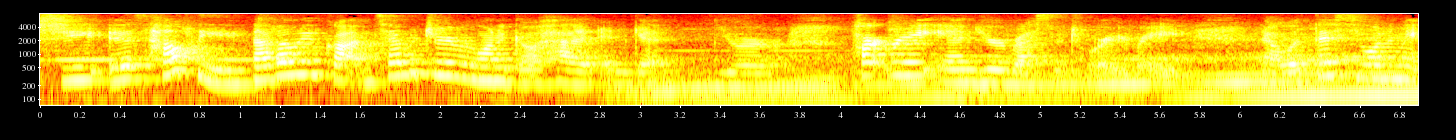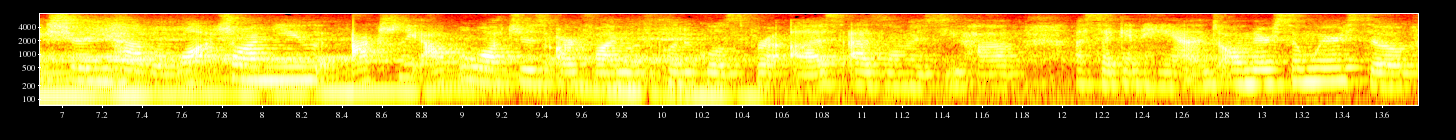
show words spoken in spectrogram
She is healthy. Now that we've gotten temperature, we want to go ahead and get your heart rate and your respiratory rate. Now with this, you want to make sure you have a watch on you. Actually, Apple Watches are fine with clinicals for us as long as you have a second hand on there somewhere. So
